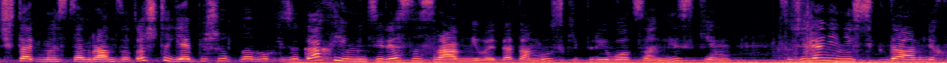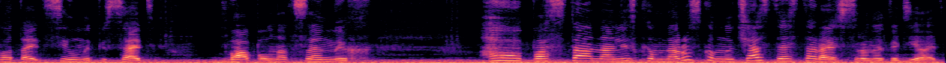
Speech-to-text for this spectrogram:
читать мой инстаграм, за то, что я пишу на двух языках, и им интересно сравнивать, да, там русский перевод с английским. К сожалению, не всегда мне хватает сил написать два полноценных а, поста на английском и на русском, но часто я стараюсь все равно это делать.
